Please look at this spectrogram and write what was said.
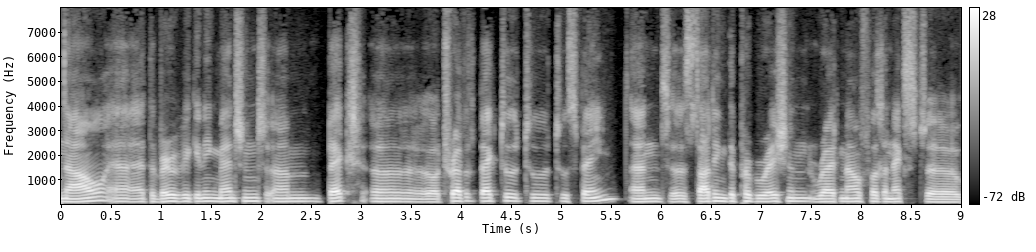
now uh, at the very beginning mentioned um, back uh, or traveled back to to to Spain and uh, starting the preparation right now for the next uh,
